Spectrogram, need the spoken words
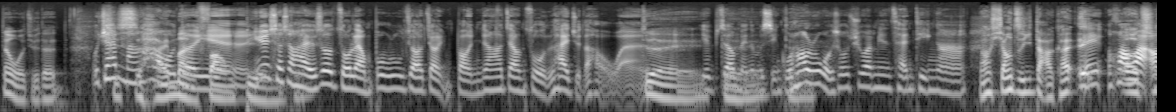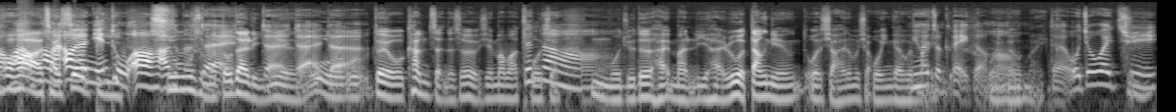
但我觉得，我觉得还蛮好的耶，因为小小孩有时候走两步路就要叫你抱，你让他这样做的，他也觉得好玩。对，也比较没那么辛苦。然后如果说去外面餐厅啊，然后箱子一打开，哎，画画哦，画画彩色粘土哦，好。书什么都在里面。对对对，我对我看诊的时候，有些妈妈拖着，嗯，我觉得还蛮厉害。如果当年我的小孩那么小，我应该会。你会准备一个？我应该会买一个。对，我就会去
